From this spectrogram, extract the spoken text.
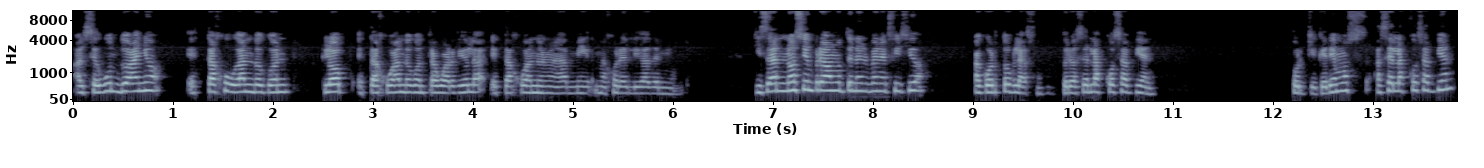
al segundo año está jugando con Klopp, está jugando contra Guardiola, está jugando en una de las mejores ligas del mundo. Quizás no siempre vamos a tener beneficio a corto plazo, pero hacer las cosas bien, porque queremos hacer las cosas bien,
